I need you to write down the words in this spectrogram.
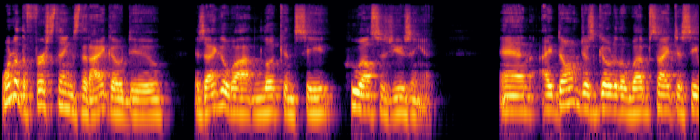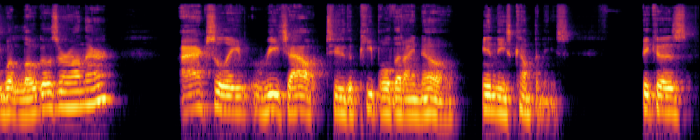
one of the first things that I go do is I go out and look and see who else is using it. And I don't just go to the website to see what logos are on there. I actually reach out to the people that I know in these companies because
